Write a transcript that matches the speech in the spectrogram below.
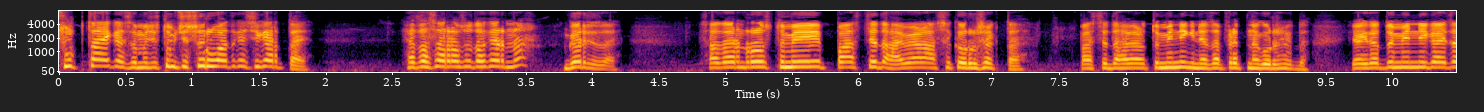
सुटताय कसं? म्हणजे तुमची सुरुवात कशी करताय? ह्याचा सराव सुद्धा करणं गरजेचं आहे. साधारण रोज तुम्ही पाच ते दहा वेळा असं करू शकता पाच ते दहा वेळा तुम्ही निघण्याचा प्रयत्न करू शकता. एकदा तुम्ही निघायचा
